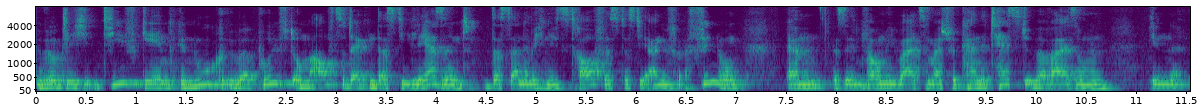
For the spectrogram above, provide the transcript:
wirklich tiefgehend genug überprüft, um aufzudecken, dass die leer sind, dass da nämlich nichts drauf ist, dass die eine Erfindung ähm, sind, warum EY zum Beispiel keine Testüberweisungen in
